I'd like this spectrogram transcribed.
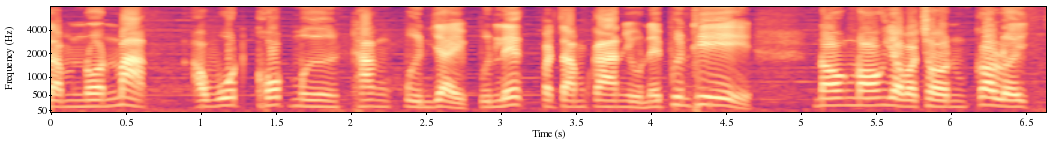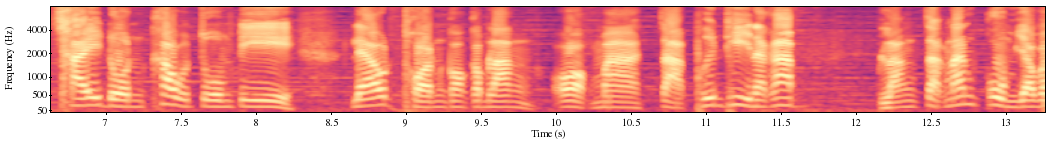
จำนวนมากอาวุธครบมือทั้งปืนใหญ่ปืนเล็กประจำการอยู่ในพื้นที่ น้องๆเยาวชนก็เลยใช้โดนเข้าโจมตี แล้วถอนกองกำลังออกมาจากพื้นที่นะครับ หลังจากนั้นกลุ่มเยาว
